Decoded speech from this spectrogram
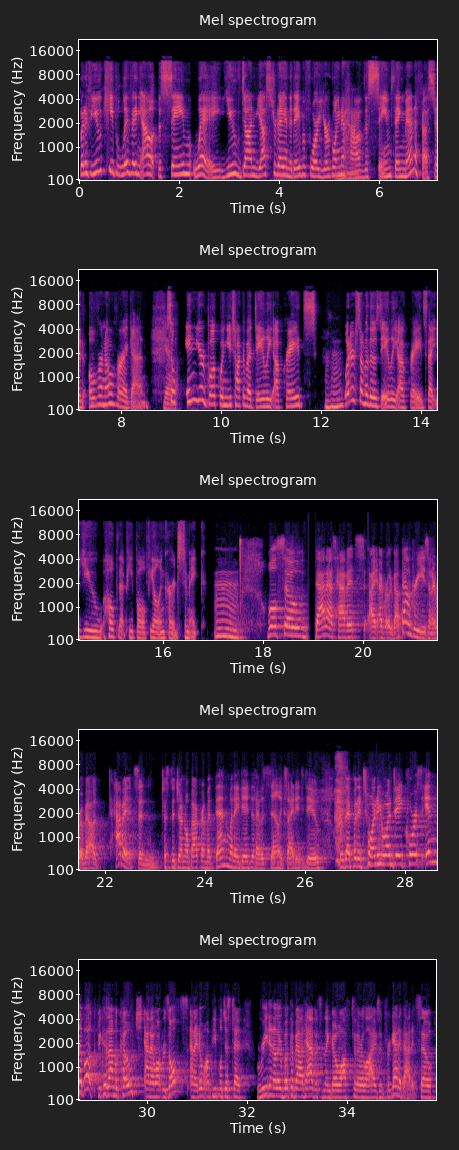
But if you keep living out the same way you've done yesterday and the day before, you're going mm-hmm. to have the same thing manifested over and over again. Yeah. So, in your book, when you talk about daily upgrades, Mm-hmm. What are some of those daily upgrades that you hope that people feel encouraged to make? Mm. Well, so badass habits, I, I, wrote about boundaries and I wrote about habits and just the general background. But then what I did that I was so excited to do was I put a 21 day course in the book because I'm a coach and I want results and I don't want people just to read another book about habits and then go off to their lives and forget about it. So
